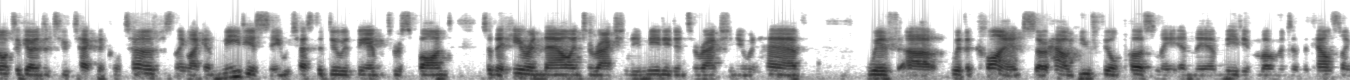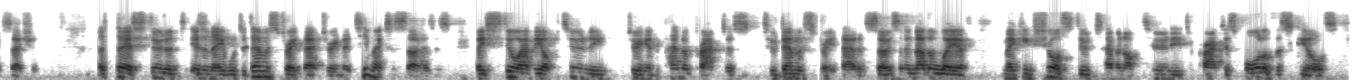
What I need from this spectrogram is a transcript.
not to go into too technical terms, but something like immediacy, which has to do with being able to respond to the here and now interaction, the immediate interaction you would have with uh, with a client. So how you feel personally in the immediate moment of the counseling session. Let's say a student isn't able to demonstrate that during their team exercises, they still have the opportunity during independent practice to demonstrate that. And so it's another way of making sure students have an opportunity to practice all of the skills,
